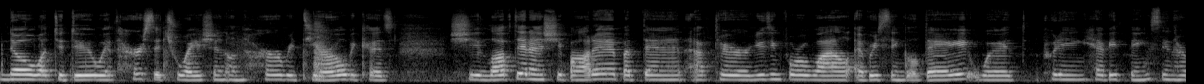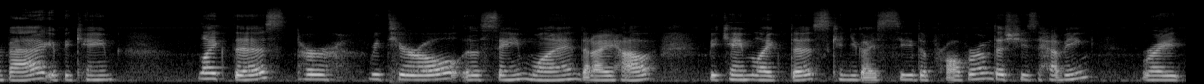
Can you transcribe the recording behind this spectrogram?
know what to do with her situation on her retiro because she loved it and she bought it but then after using for a while every single day with putting heavy things in her bag it became like this. Her Retiro the same one that I have became like this. Can you guys see the problem that she's having right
